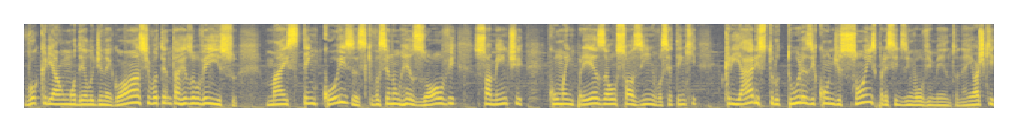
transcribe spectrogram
Vou criar um modelo de negócio e vou tentar resolver isso. Mas tem coisas que você não resolve somente com uma empresa ou sozinho. Você tem que criar estruturas e condições para esse desenvolvimento, né? Eu acho que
